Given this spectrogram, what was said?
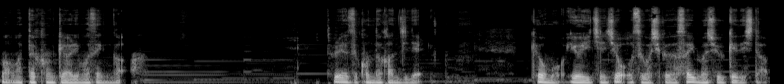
まあ、全く関係ありませんが。とりあえずこんな感じで、今日も良い一日をお過ごしください。マシュウケでした。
